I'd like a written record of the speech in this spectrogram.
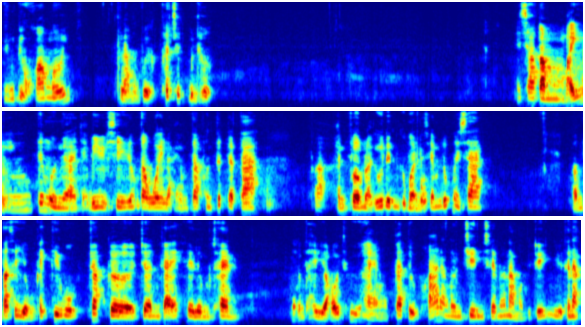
những từ khóa mới là một việc hết sức bình thường. Sau tầm 7 tới 10 ngày chạy BBC chúng ta quay lại, chúng ta phân tích data và confirm là quyết định của mình xem đúng hay sai. Và chúng ta sử dụng cái keyword tracker trên cái Helium 10 để chúng ta theo dõi thứ hạng các từ khóa đang lên trên xem nó nằm ở vị trí như thế nào.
